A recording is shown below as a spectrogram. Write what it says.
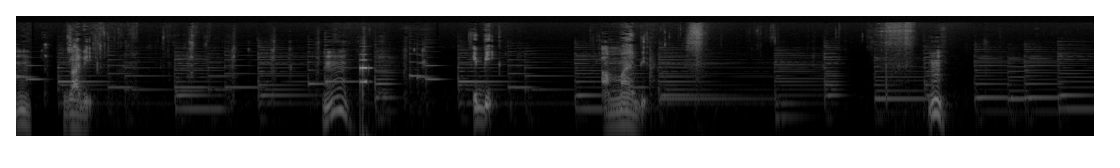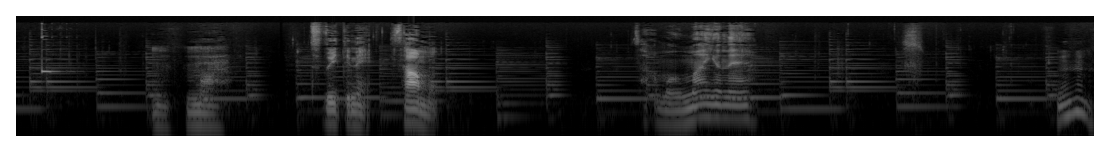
うん、ガリ。うん。エビ。甘エビ。続いてね、サーモン。サーモンうまいよね。うん。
